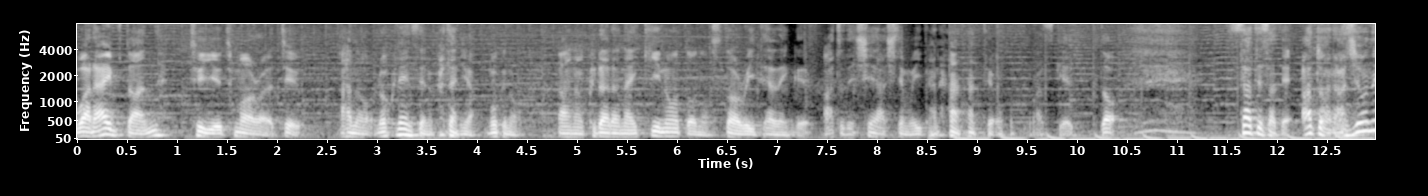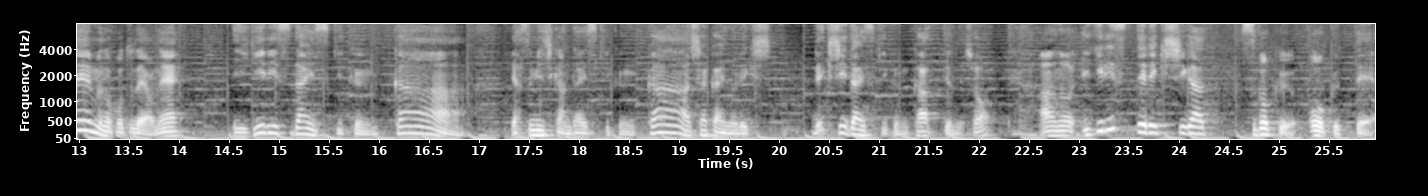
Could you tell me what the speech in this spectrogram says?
what I've done to you tomorrow too あの6年生の方には僕のあのくだらないキーノートのストーリーテリング後でシェアしてもいいかななんて思ってますけど。さてさてあとはラジオネームのことだよね。イギリス大好きくんか休み時間大好きくんか社会の歴史歴史大好きくんかっていうんでしょ？あのイギリスって歴史がすごく多くって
